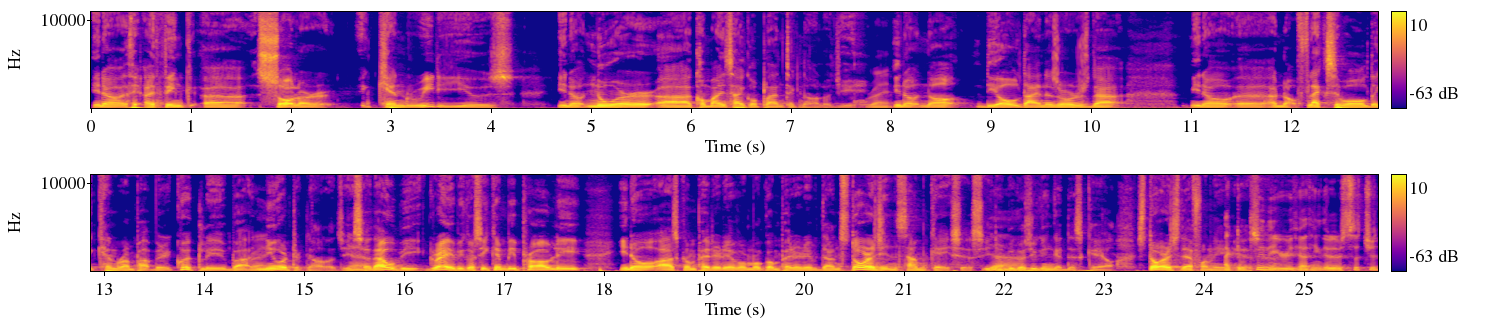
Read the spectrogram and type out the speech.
you know i think i think uh solar can really use you know newer uh combined cycle plant technology Right. you know not the old dinosaurs that you know uh, are not flexible they can ramp up very quickly but newer technology. So that would be great because it can be probably you know as competitive or more competitive than storage in some cases you know because you can get the scale. Storage definitely I is, completely agree with you. I think there's such a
